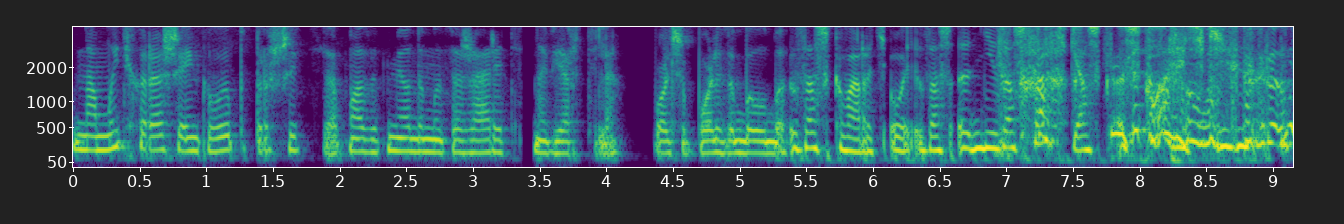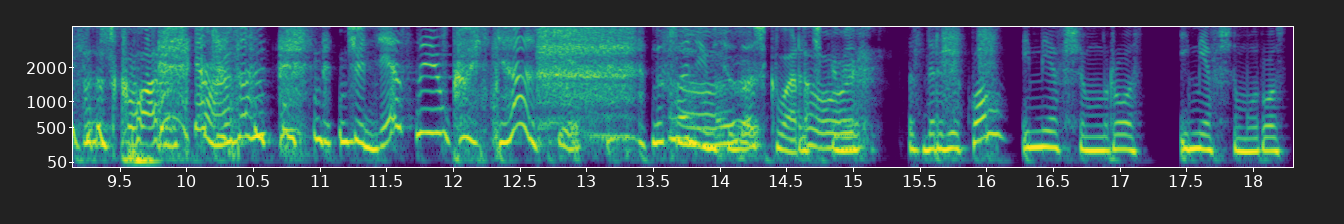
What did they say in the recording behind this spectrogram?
намыть хорошенько, выпотрошить, обмазать медом и зажарить на вертеле. Больше пользы было бы. Зашкварыч... Ой, заш... э, не зашкварочки, а шк- шкварочки. Как раз за- чудесные вкусняшки. Насладимся Ой. зашкварочками. Ой. Здоровяком, имевшим рост, имевшему рост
